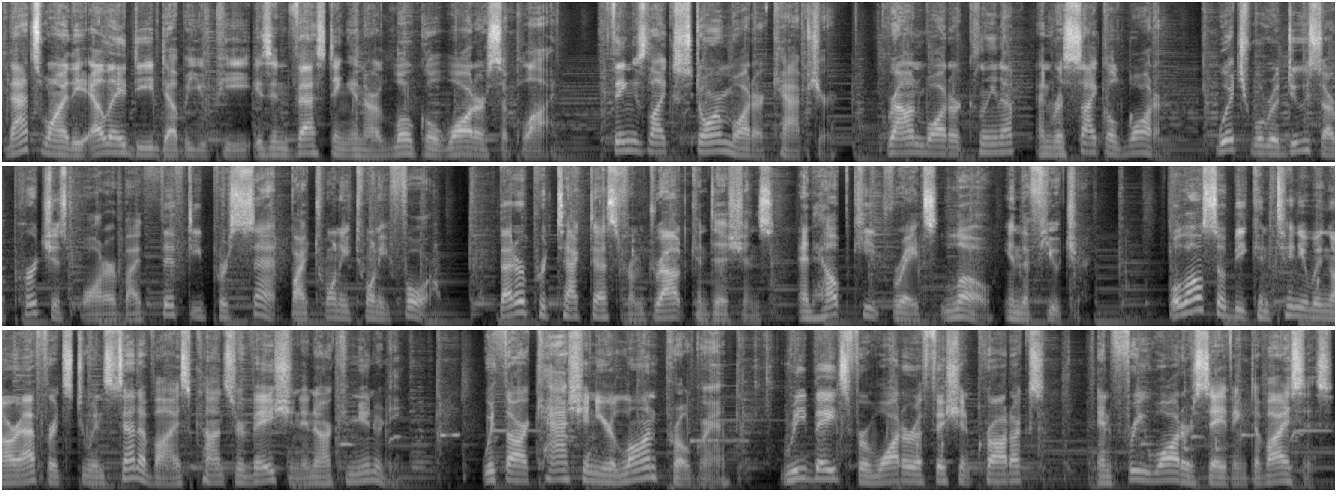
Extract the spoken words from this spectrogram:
That's why the LADWP is investing in our local water supply. Things like stormwater capture, groundwater cleanup, and recycled water, which will reduce our purchased water by 50% by 2024 better protect us from drought conditions, and help keep rates low in the future. We'll also be continuing our efforts to incentivize conservation in our community. With our Cash in Your Lawn program, rebates for water-efficient products, and free water-saving devices,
